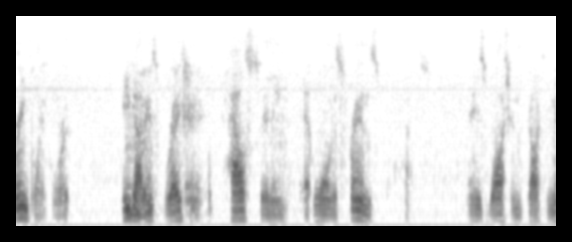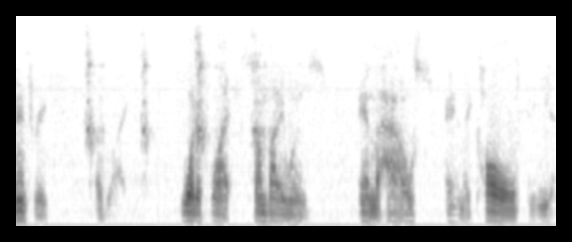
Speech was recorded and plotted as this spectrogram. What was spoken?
screenplay for it, he got Mhm. inspiration from house sitting at one of his friends' house, and he's watching a documentary of like, what if like somebody was in the house and they called and he had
